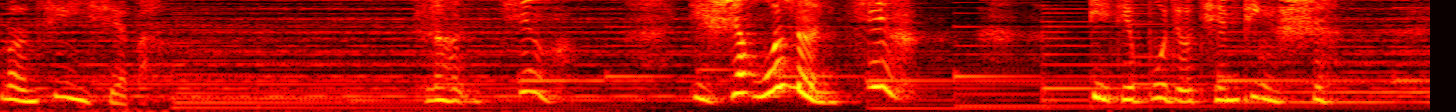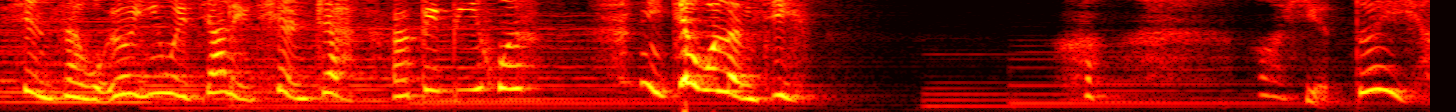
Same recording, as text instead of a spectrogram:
冷静一些吧。冷静？你是让我冷静？爹爹不久前病逝，现在我又因为家里欠债而被逼婚，你叫我冷静？也对呀，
